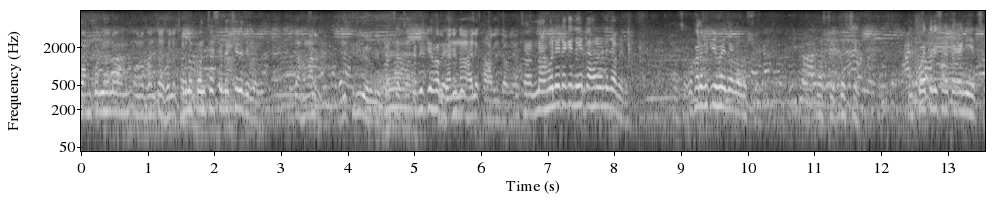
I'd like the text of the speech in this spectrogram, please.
কম করি হলে উনপঞ্চাশ হলে উনপঞ্চাশ হলে ছেড়ে দেবেন। এটা আমার বিক্রি হবে আচ্ছা আচ্ছা এটা বিক্রি হবে। না হলে যাবে। আচ্ছা না হলে এটাকে নিয়ে কাহার হলে যাবেন? আচ্ছা ওখানে বিক্রি হয়ে যাবে অবশ্যই। দশ দেখছে পঁয়তাল্লিশ হাজার টাকা নিয়েছে।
